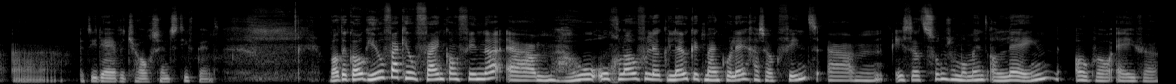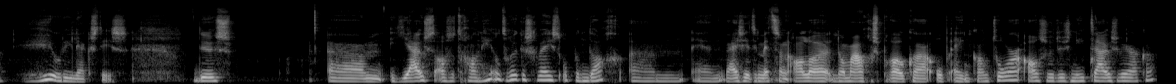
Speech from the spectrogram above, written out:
het idee hebt dat je hoogsensitief bent. Wat ik ook heel vaak heel fijn kan vinden, um, hoe ongelooflijk leuk ik mijn collega's ook vind, um, is dat soms een moment alleen ook wel even heel relaxed is. Dus um, juist als het gewoon heel druk is geweest op een dag. en wij zitten met z'n allen normaal gesproken op één kantoor, als we dus niet thuis werken.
